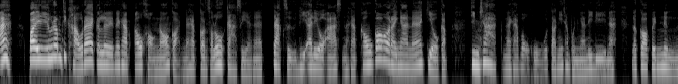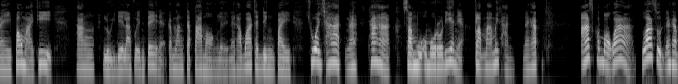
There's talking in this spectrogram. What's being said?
อะไปเริ่มที่ข่าวแรกกันเลยนะครับ เอาของน้องก่อนนะครับ กอนซาโลกาเซียนะ จากสื่อดีอาริโออาร์สนะครับเขาก็รายงานนะเกี่ยวกับ ทีมชาตินะครับว่าโอ้โหตอนนี้ทำผลงานได้ดีนะ แล้วก็เป็นหนึ่งในเป้าหมายที่ทางหลุยเดลาฟูเอนเต้เนี่ยกำลังจับตามองเลยนะครับ ว่าจะดึงไปช่วยชาตินะ ถ้าหากซามูโอโมโรเดียเนี่ย กลับมาไม่ทันนะครับ อาร์สก็บอกว่าล่าสุดนะครับ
